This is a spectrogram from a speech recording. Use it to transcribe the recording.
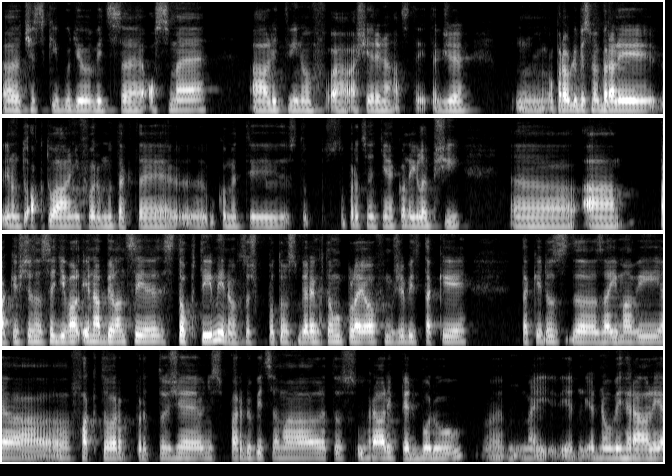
eh, Český Budějovice osmé a Litvínov až jedenáctý. Takže mm, opravdu, kdybychom brali jenom tu aktuální formu, tak to je eh, u Komety stoprocentně jako nejlepší. Eh, a pak ještě jsem se díval i na bilanci stop týmy, no, což potom směrem k tomu playoff může být taky taky dost eh, zajímavý faktor, protože oni s Pardubicama letos uhráli pět bodů, eh, mají jednou vyhráli,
